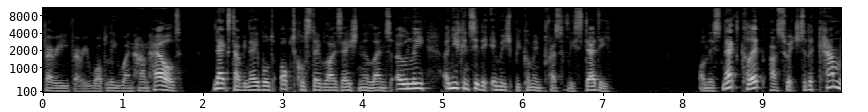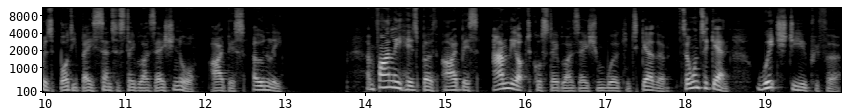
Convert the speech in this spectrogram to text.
very very wobbly when handheld. Next I've enabled optical stabilization in the lens only and you can see the image become impressively steady. On this next clip, I've switched to the camera's body-based sensor stabilization or IBIS only. And finally, here's both IBIS and the optical stabilization working together. So once again, which do you prefer?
